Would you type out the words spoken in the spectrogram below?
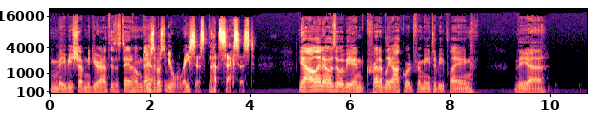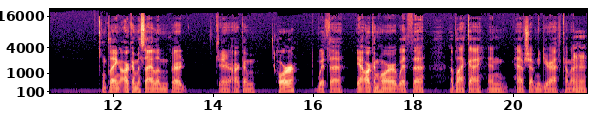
Maybe Shub-Niggurath is a stay-at-home dad. you're supposed to be racist, not sexist. Yeah, all I know is it would be incredibly awkward for me to be playing the uh I'm playing Arkham Asylum or uh, Arkham Horror. with uh yeah, Arkham Horror with uh, a black guy and have Shub-Niggurath come up. Mhm.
